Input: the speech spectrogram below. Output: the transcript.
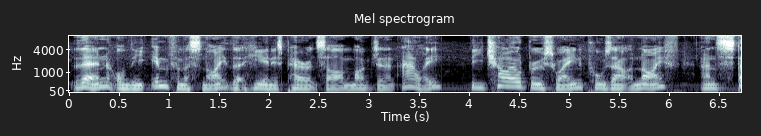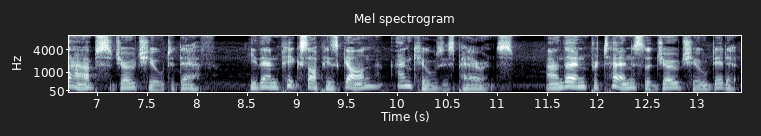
Then, on the infamous night that he and his parents are mugged in an alley, the child Bruce Wayne pulls out a knife and stabs Joe Chill to death. He then picks up his gun and kills his parents, and then pretends that Joe Chill did it.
